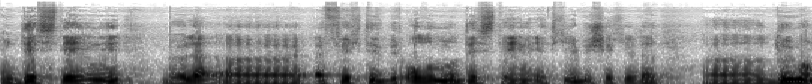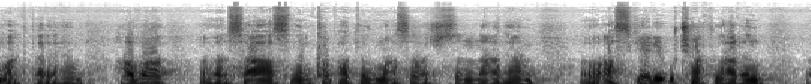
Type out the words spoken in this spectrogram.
desteğini böyle e, efektif bir olumlu desteğini etkili bir şekilde e, duymamaktadır. Hem hava e, sahasının kapatılması açısından hem e, askeri uçakların e,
